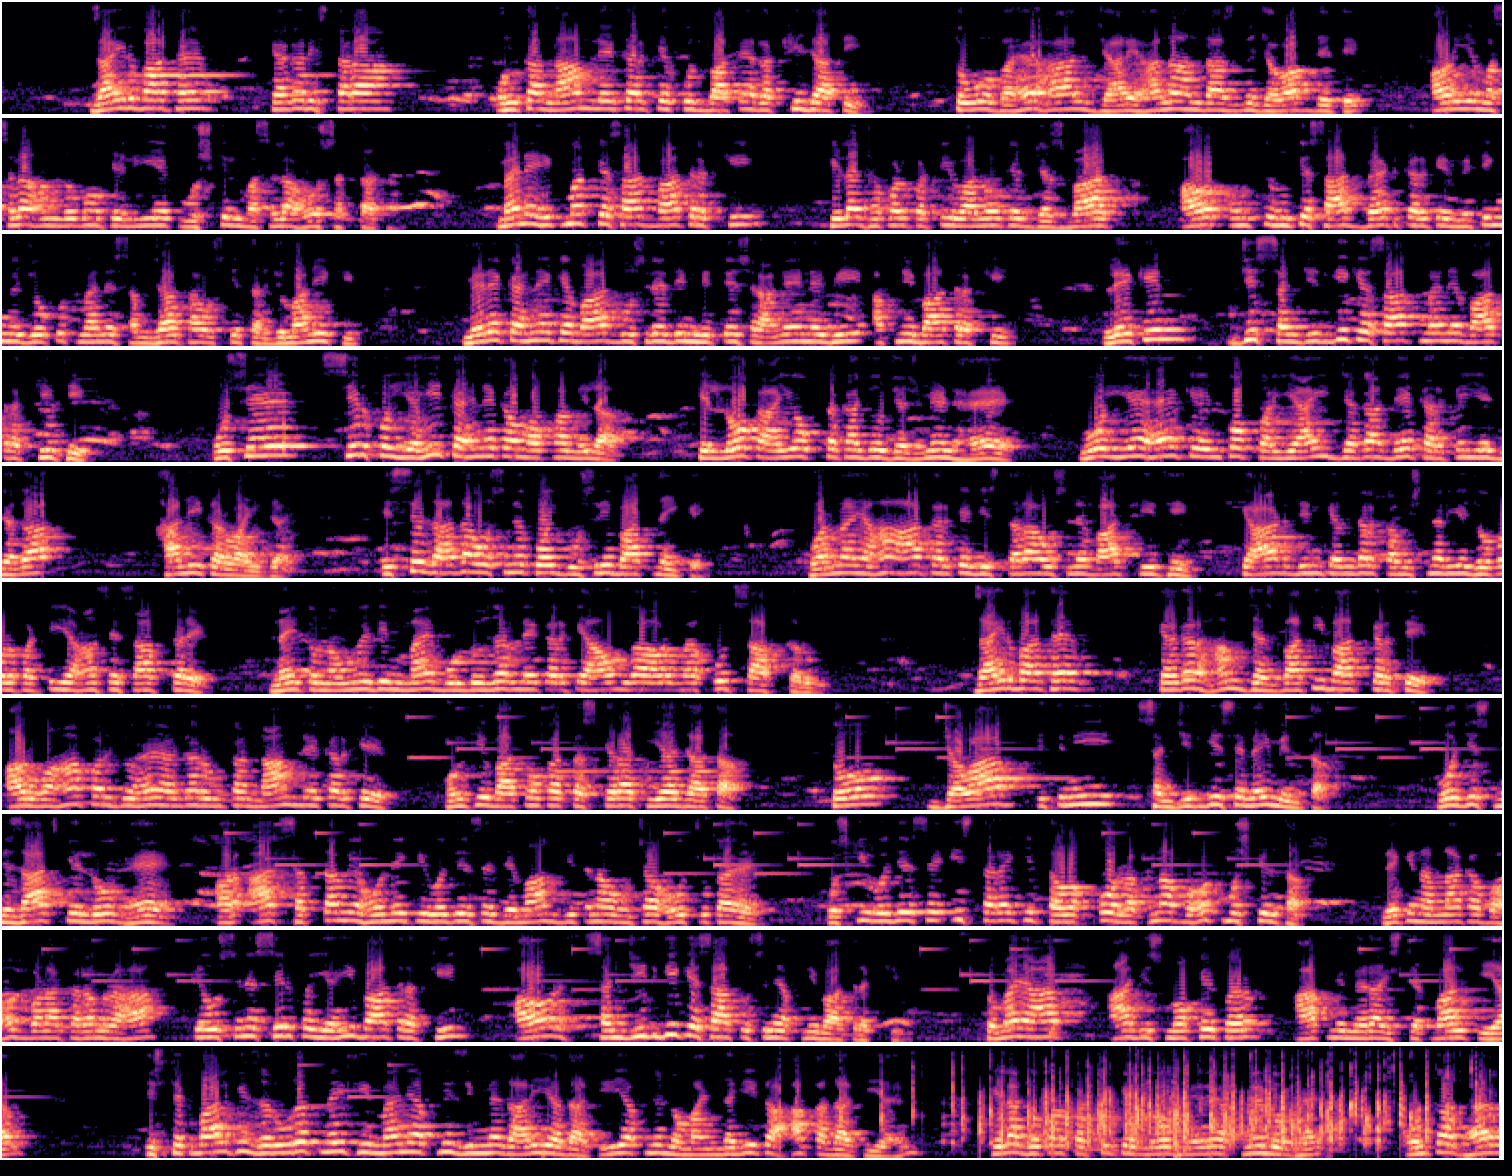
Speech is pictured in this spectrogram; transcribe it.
ज़ाहिर बात है कि अगर इस तरह उनका नाम लेकर के कुछ बातें रखी जाती तो वो बहरहाल जारहाना अंदाज में जवाब देते और ये मसला हम लोगों के लिए एक मुश्किल मसला हो सकता था। मैंने हमत के साथ बात रखी, किला झोपड़पट्टी वालों के जज्बात और उनके उनके साथ बैठ करके मीटिंग में जो कुछ मैंने समझा था उसकी तर्जुमानी की। मेरे कहने के बाद दूसरे दिन नीतीश राणे ने भी अपनी बात रखी। लेकिन जिस संजीदगी के साथ मैंने बात रखी थी, उसे सिर्फ़ यही कहने का मौका मिला कि लोक आयोग का जो जजमेंट है, वो ये है कि इनको पर्यायी जगह दे करके ये जगह खाली करवाई जाए। इससे ज़्यादा उसने कोई दूसरी बात नहीं कही। वरना यहाँ आ करके जिस तरह उसने बात की थी कि आठ दिन के अंदर कमिश्नर ये झोपड़पट्टी यहाँ से साफ़ करे। नहीं तो नौवे दिन मैं बुलडोजर लेकर के आऊँगा और मैं खुद साफ़ करूँगा। ज़ाहिर बात है कि अगर हम जज्बाती बात करते और वहाँ पर जो है अगर उनका नाम लेकर के उनकी बातों का तस्करा किया जाता तो जवाब इतनी संजीदगी से नहीं मिलता। वो जिस मिजाज के लोग हैं और आज सत्ता में होने की वजह से दिमाग जितना ऊँचा हो चुका है, उसकी वजह से इस तरह की तो रखना बहुत मुश्किल था। लेकिन अल्लाह का बहुत बड़ा करम रहा कि उसने सिर्फ़ यही बात रखी और संजीदगी के साथ उसने अपनी बात रखी। तो मैं आप, आज इस मौके पर आपने मेरा इस्तेकबाल किया। इस्तेकबाल की ज़रूरत नहीं थी। मैंने अपनी ज़िम्मेदारी अदा की, अपने नुमाइंदगी का हक अदा किया है। किला झोपड़पट्टी के लोग मेरे अपने लोग हैं। उनका घर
